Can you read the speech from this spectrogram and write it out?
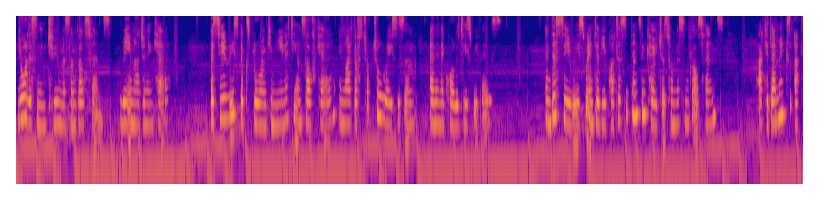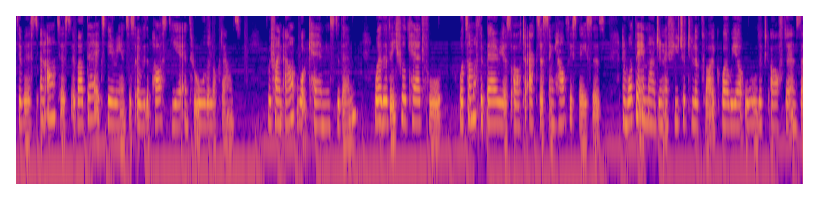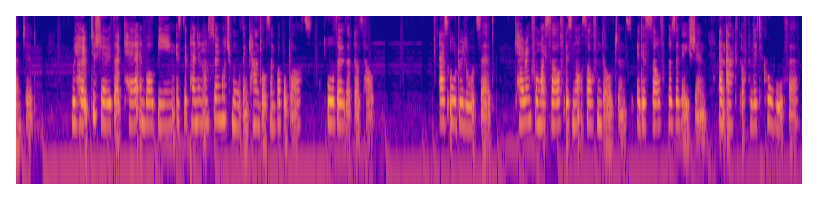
You're listening to Muslim Girls Fence Reimagining Care, a series exploring community and self care in light of structural racism and inequalities we face. In this series, we interview participants and coaches from Muslim Girls Fence, academics, activists, and artists about their experiences over the past year and through all the lockdowns. We find out what care means to them, whether they feel cared for, what some of the barriers are to accessing healthy spaces, and what they imagine a future to look like where we are all looked after and centered. We hope to show that care and well being is dependent on so much more than candles and bubble baths, although that does help. As Audre Lorde said, caring for myself is not self indulgence, it is self preservation, an act of political warfare.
